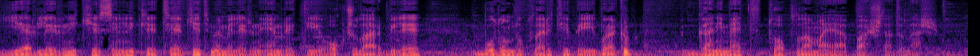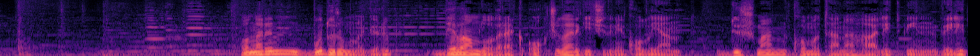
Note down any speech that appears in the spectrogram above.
yerlerini kesinlikle terk etmemelerini emrettiği okçular bile bulundukları tepeyi bırakıp ganimet toplamaya başladılar. Onların bu durumunu görüp devamlı olarak okçular geçidini kollayan düşman komutanı Halid bin Velid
